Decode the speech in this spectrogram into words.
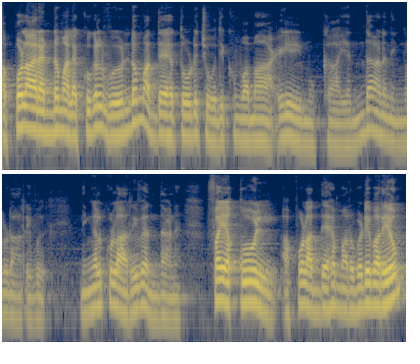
അപ്പോൾ ആ രണ്ട് മലക്കുകൾ വീണ്ടും അദ്ദേഹത്തോട് ചോദിക്കും വമാ ഇൽ മുക്ക എന്താണ് നിങ്ങളുടെ അറിവ്? നിങ്ങൾക്കുള്ള അറിവ് എന്താണ്? ഫയക്കൂൽ അപ്പോൾ അദ്ദേഹം മറുപടി പറയും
